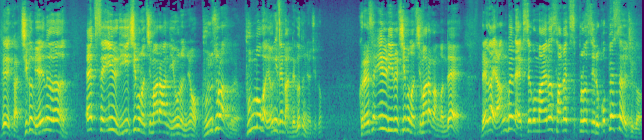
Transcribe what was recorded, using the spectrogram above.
그러니까 지금 얘는 x에 1, 2 집어넣지 마라 한 이유는요. 분수라서 그래요. 분모가 0이 되면 안 되거든요, 지금. 그래서 1, 2를 집어넣지 마라 간 건데 내가 양변에 x제곱 마이너스 3x 플러스 1을 곱했어요, 지금.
